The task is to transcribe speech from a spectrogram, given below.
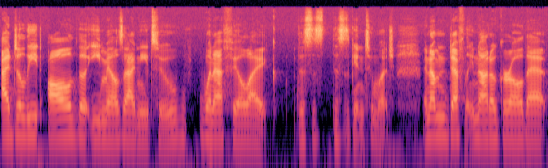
I delete all the emails I need to when I feel like this is this is getting too much. And I'm definitely not a girl that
